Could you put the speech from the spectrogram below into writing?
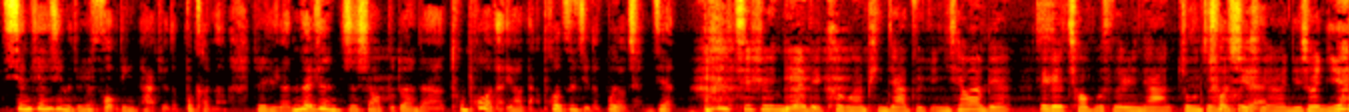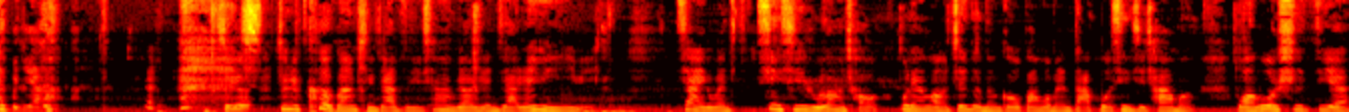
先天性的就去否定它，觉得不可能，就是人。人的认知是要不断的突破的，要打破自己的固有成见。其实你也得客观评价自己，你千万别那个乔布斯人家中间辍学了，你说你也不念了。所以就是客观评价自己，千万不要人家人云亦云。下一个问题：信息如浪潮，互联网真的能够帮我们打破信息差吗？网络世界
